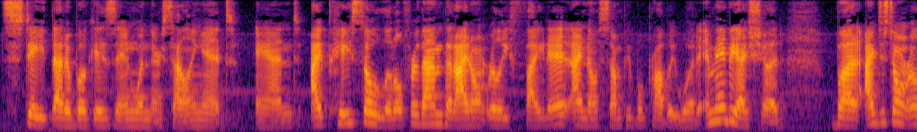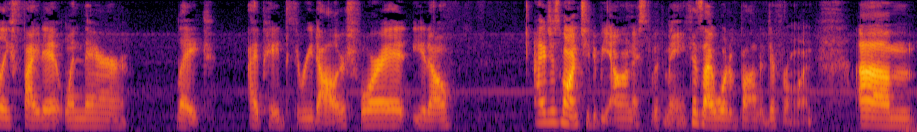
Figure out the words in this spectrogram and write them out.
state that a book is in when they're selling it. And I pay so little for them that I don't really fight it. I know some people probably would, and maybe I should, but I just don't really fight it when they're like, I paid $3 for it, you know. I just want you to be honest with me because I would have bought a different one. Um,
